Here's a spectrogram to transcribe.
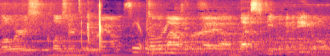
lowers closer to the ground See it to allow for a uh, less steep of an angle.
